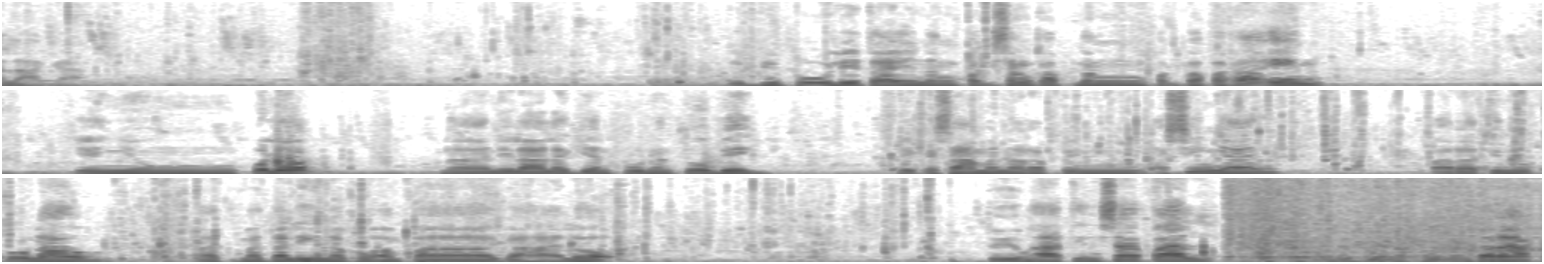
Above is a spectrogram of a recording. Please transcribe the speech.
alaga. Review po ulit tayo ng pagsangkap ng pagpapakain. Yan yung pulot na nilalagyan po ng tubig. May kasama na rin asin yan para tinutunaw at madali na po ang paghahalo. Ito yung ating sapal. Nilagyan na po ng darak.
